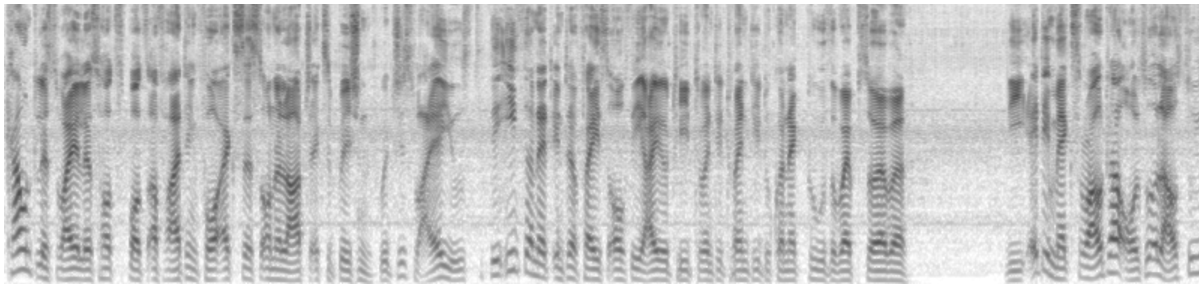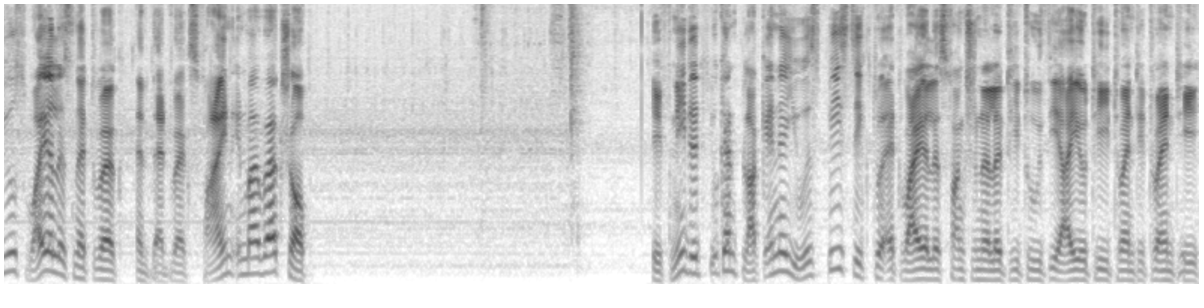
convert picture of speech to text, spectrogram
Countless wireless hotspots are fighting for access on a large exhibition, which is why I used the ethernet interface of the IoT 2020 to connect to the web server. The Edimax router also allows to use wireless network, and that works fine in my workshop. If needed, you can plug in a USB stick to add wireless functionality to the IoT 2020.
